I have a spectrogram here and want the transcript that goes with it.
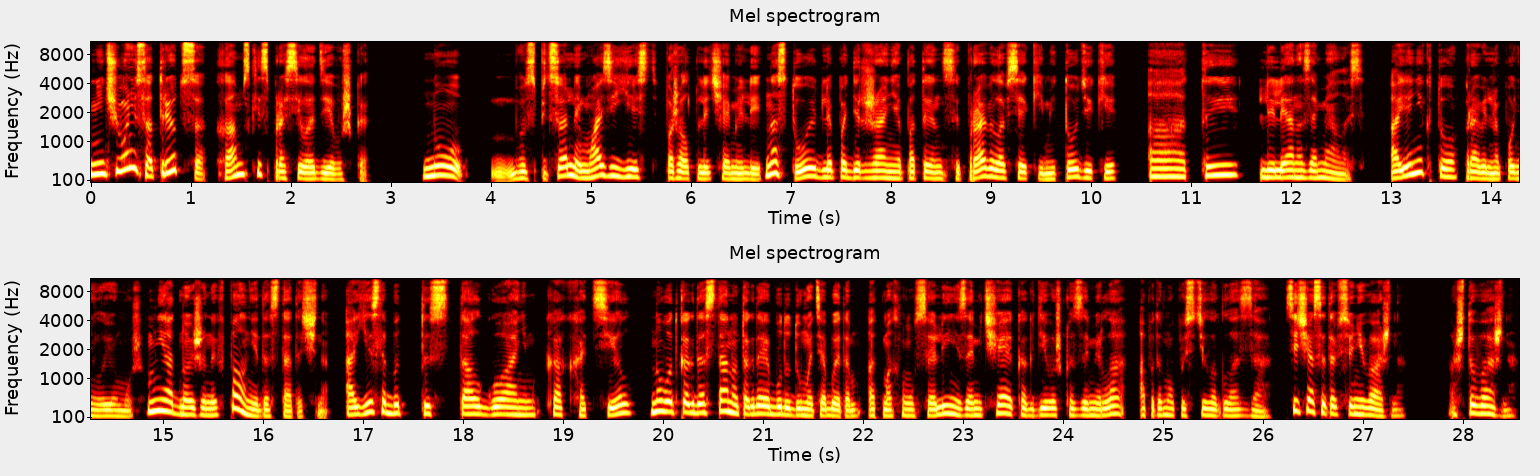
ничего не сотрется?» — хамски спросила девушка. «Ну, специальной мази есть», — пожал плечами Ли. «Настои для поддержания потенции, правила всякие, методики». «А ты...» — Лилиана замялась. «А я никто», — правильно понял ее муж. «Мне одной жены вполне достаточно. А если бы ты стал гуанем, как хотел?» «Ну вот когда стану, тогда я буду думать об этом», — отмахнулся Али, не замечая, как девушка замерла, а потом опустила глаза. «Сейчас это все не важно». «А что важно?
